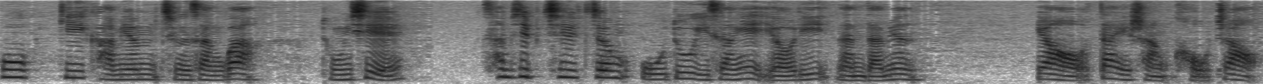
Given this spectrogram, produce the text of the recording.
호흡기 감염 증상과 동시에 37.5도 이상의 열이 난다면 要戴上口罩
